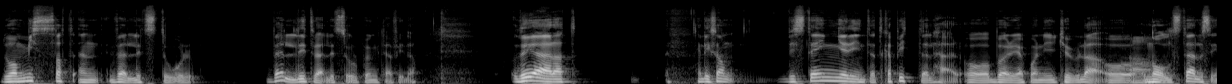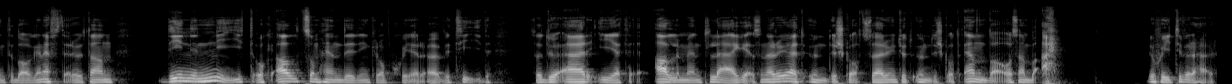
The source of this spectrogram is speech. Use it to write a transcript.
du har missat en väldigt stor, väldigt, väldigt stor punkt här Frida. Och det är att liksom, vi stänger inte ett kapitel här och börjar på en ny kula och Ja. nollställs inte dagen efter. Utan din nit och allt som händer i din kropp sker över tid. Så du är i ett allmänt läge. Så när du är ett underskott så är du inte ett underskott en dag och sen bara äh, då skiter vi i det här.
